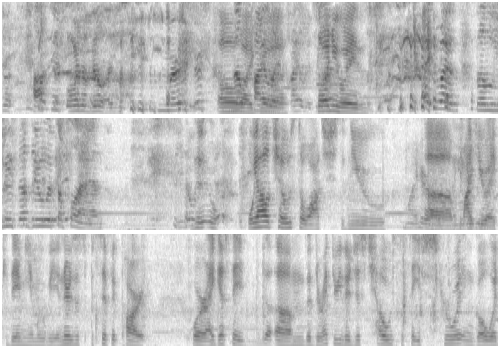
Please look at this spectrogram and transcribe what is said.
the hostage or the villain. murdered Oh the my pilot. god. Pilot, So, anyways, the was the least to do with the plan. you know the- we all chose to watch the new My hero. uh, My Academia. Hero Academia movie, and there's a specific part where I guess they, the, um, the director either just chose to say screw it and go with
